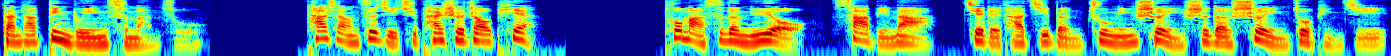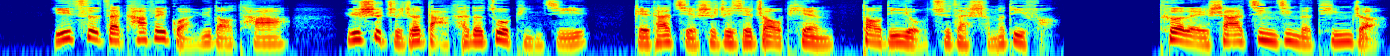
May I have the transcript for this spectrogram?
但她并不因此满足。她想自己去拍摄照片。托马斯的女友萨比娜借给他几本著名摄影师的摄影作品集。一次在咖啡馆遇到他，于是指着打开的作品集给他解释这些照片到底有趣在什么地方。特蕾莎静静的听着，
